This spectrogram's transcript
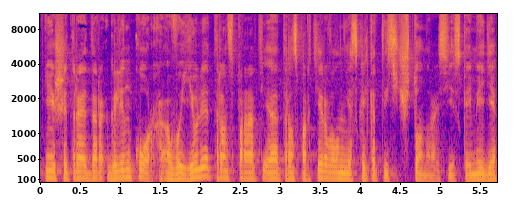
крупнейший трейдер Глинкор в июле транспортировал несколько тысяч тонн российской меди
